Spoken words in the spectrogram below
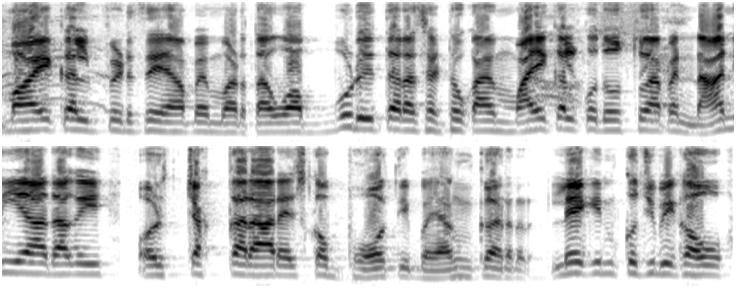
माइकल फिर से यहाँ पे मरता हुआ बुरी तरह से ठोका है। माइकल को दोस्तों यहाँ पे नानी याद आ गई और चक्कर आ रहे इसको बहुत ही भयंकर। लेकिन कुछ भी कहो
